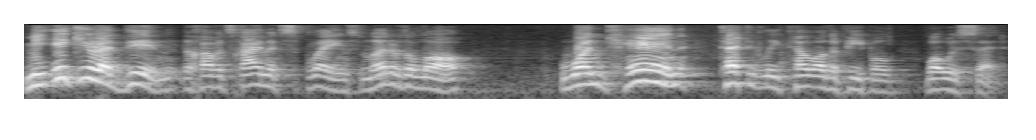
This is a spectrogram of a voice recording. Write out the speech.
Mi'ikir din, the Chofetz Chaim explains, from the letter of the law, one can technically tell other people what was said.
